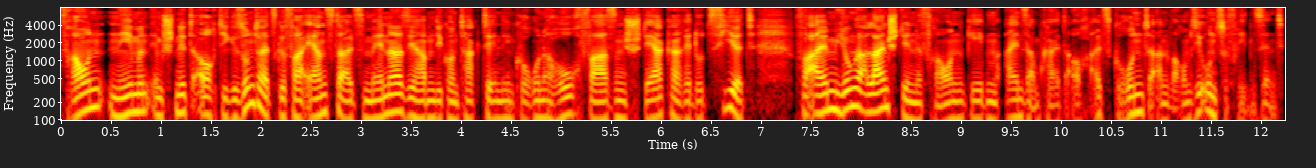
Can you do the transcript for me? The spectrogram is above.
Frauen nehmen im Schnitt auch die Gesundheitsgefahr ernster als Männer. Sie haben die Kontakte in den Corona-Hochphasen stärker reduziert. Vor allem junge alleinstehende Frauen geben Einsamkeit auch als Grund an, warum sie unzufrieden sind.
